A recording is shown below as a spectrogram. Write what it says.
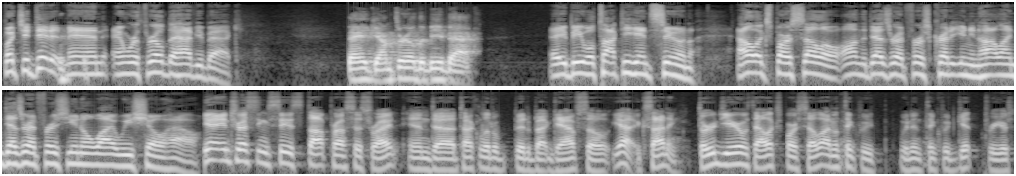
but you did it, man, and we're thrilled to have you back. Thank you. I'm thrilled to be back. AB, we'll talk to you again soon. Alex Barcelo on the Deseret First Credit Union Hotline. Deseret First, you know why we show how. Yeah, interesting to see his thought process, right? And uh, talk a little bit about Gav. So, yeah, exciting. Third year with Alex Barcelo. I don't think we we didn't think we'd get three years.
